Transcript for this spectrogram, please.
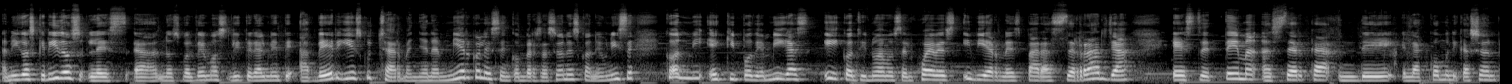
Amigos queridos, les, ah, nos volvemos literalmente a ver y escuchar mañana miércoles en conversaciones con Eunice, con mi equipo de amigas y continuamos el jueves y viernes para cerrar ya este tema acerca de la comunicación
